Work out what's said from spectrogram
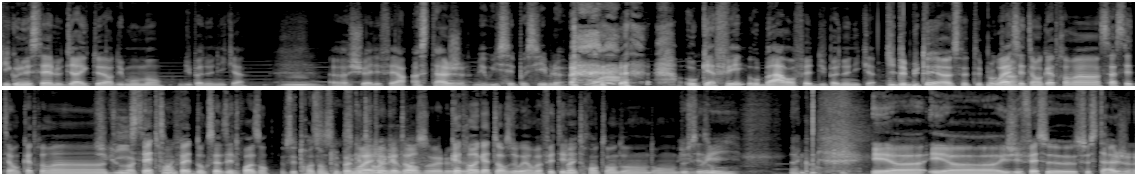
qui connaissait le directeur du moment du Panonica, Hmm. euh, je suis allé faire un stage, mais oui, c'est possible, au café, au bar en fait du Panonica. Qui débutait à cette époque-là. Ouais, c'était en 80, ça c'était en 97 en 80. fait, donc ça faisait Oui. trois ans. Ça faisait trois ans que le Panonica avait 94, ouais, le- 94, ouais, on va fêter Ouais. les 30 ans dans, dans deux Oui, saisons. oui. D'accord. Et, euh, et, euh, et j'ai fait ce, ce stage.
